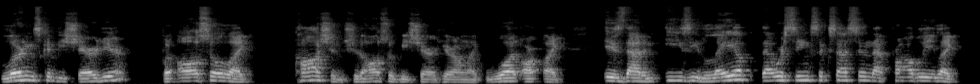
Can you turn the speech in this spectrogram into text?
learnings can be shared here, but also like caution should also be shared here on like what are like is that an easy layup that we're seeing success in that probably like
